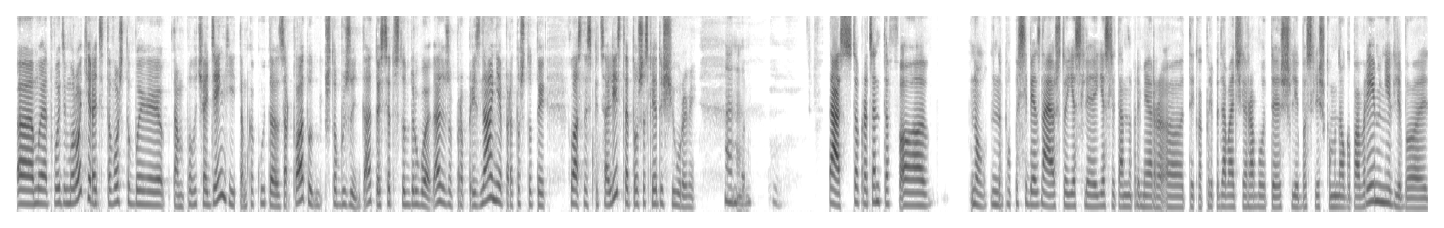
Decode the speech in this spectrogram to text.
э, мы отводим уроки ради того, чтобы там получать деньги и там какую-то зарплату, чтобы жить, да, то есть это что-то другое, да, уже про признание, про то, что ты классный специалист, это уже следующий уровень. Mm-hmm. Да, сто процентов э, ну, по себе знаю, что если, если там, например, э, ты как преподаватель работаешь либо слишком много по времени, либо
